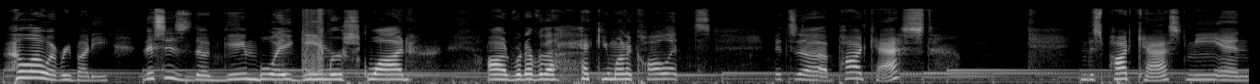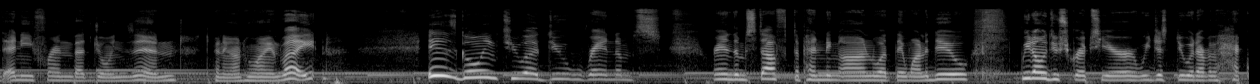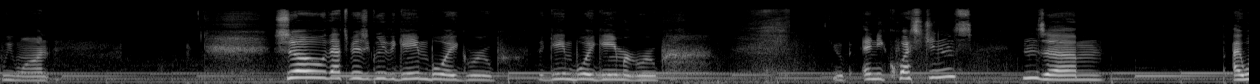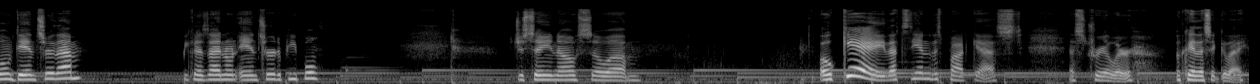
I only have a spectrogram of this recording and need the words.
Hello, everybody. This is the Game Boy Gamer Squad, uh, whatever the heck you want to call it. It's, it's a podcast. In this podcast, me and any friend that joins in, depending on who I invite, is going to uh, do random, random stuff depending on what they want to do. We don't do scripts here. We just do whatever the heck we want. So that's basically the Game Boy group, the Game Boy Gamer group. You have any questions? Um, I won't answer them because I don't answer to people. Just so you know. So um, okay, that's the end of this podcast. That's trailer. Okay, that's it. Goodbye.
